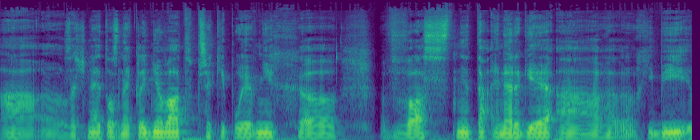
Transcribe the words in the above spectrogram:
a eh, začne je to zneklidňovat, překypuje v nich eh, vlastně ta energie a chybí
